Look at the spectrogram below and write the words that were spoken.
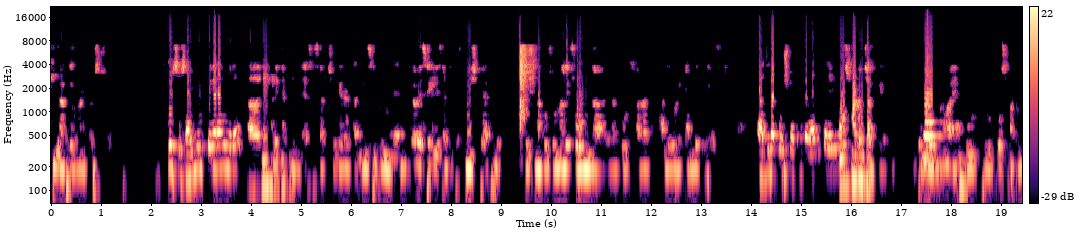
ਕੀ ਆ ਕੇ ਉਹਨਾਂ ਨੇ ਦੱਸਿਆ ਕੋਈ ਸੁਸਾਈਡ ਨੋਟ ਵਗੈਰਾ ਵੀ ਮਿਲਿਆ? ਨਹੀਂ ਹਾਲੇ ਤੱਕ ਨਹੀਂ ਮਿਲਿਆ। ਸੀ ਸਰਚ ਵਗੈਰਾ ਕਰ ਨਹੀਂ ਸੀ ਕੋਈ ਮਿਲਿਆ ਨਹੀਂ। ਹੈਗਾ ਵੈਸੇ ਹਲੇ ਸਾਡੀ ਤਫਤੀਸ਼ ਤੇ ਆ ਰਹੀ ਹੈ। ਕੁਛ ਨਾ ਕੁਛ ਉਹਨਾਂ ਦੇ ਫੋਨ ਦਾ ਜਾਂ ਬਹੁਤ ਸਾਰਾ ਹਾਲੇ ਉਹਨੇ ਕੈਮਰੇ ਵਗੈਰਾ ਸੀ। ਅੱਜ ਦਾ ਪੋਸਟਮਾਰਟਮ ਕਰਵਾ ਦਿੱਤਾ ਪੋਸਟਮਾਰਟਮ ਚੱਲ ਰਿਹਾ ਹੈ ਜੋ ਬਣਵਾਇਆ ਉਹ ਪੋਸਟਮਾਰਟਮ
